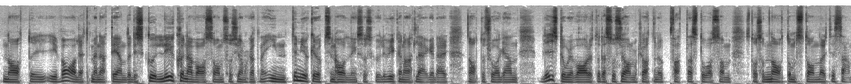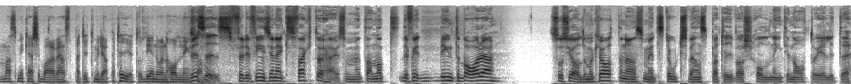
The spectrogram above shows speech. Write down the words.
NATO i, i valet men att det ändå, det skulle ju kunna vara så om Socialdemokraterna inte mjukar upp sin hållning så skulle vi kunna ha ett läge där NATO-frågan blir stor i valet och där Socialdemokraterna uppfattas då som, stå som NATO-motståndare tillsammans med kanske bara Vänsterpartiet och Miljöpartiet. Och det är nog en hållning Precis, som... Precis, för det finns ju en X-faktor här som ett annat, det, det är inte bara Socialdemokraterna som är ett stort svenskt parti vars hållning till NATO är lite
